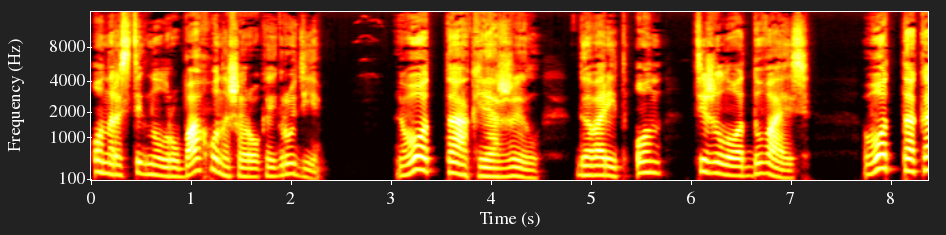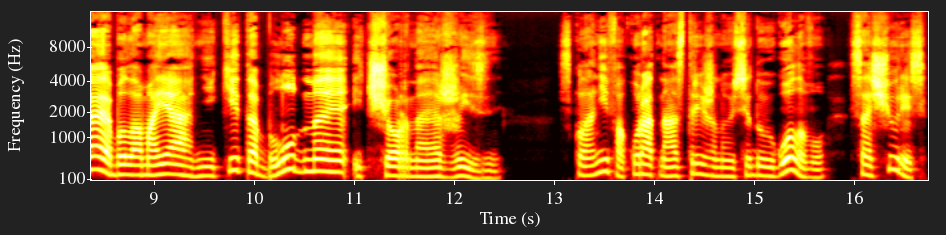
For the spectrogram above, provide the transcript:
Он расстегнул рубаху на широкой груди. «Вот так я жил», — говорит он, тяжело отдуваясь. «Вот такая была моя, Никита, блудная и черная жизнь». Склонив аккуратно остриженную седую голову, сощурясь,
